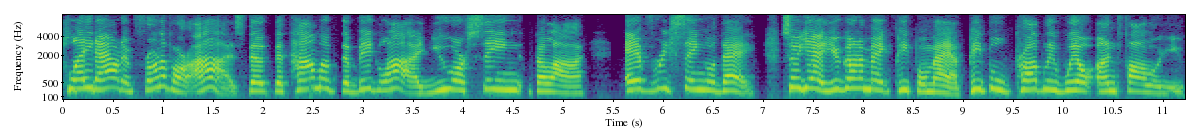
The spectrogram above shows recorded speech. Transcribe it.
played out in front of our eyes. The the time of the big lie. You are seeing the lie every single day. So yeah, you're going to make people mad. People probably will unfollow you.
